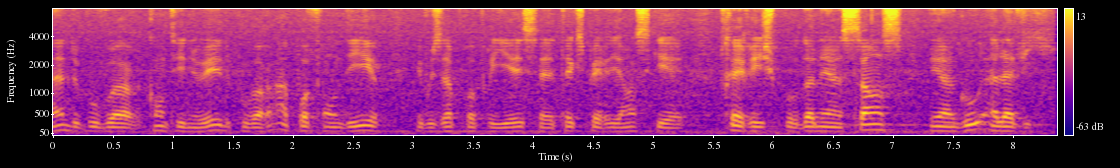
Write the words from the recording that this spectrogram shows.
hein, de pouvoir continuer, de pouvoir approfondir et vous approprier cette expérience qui est très riche pour donner un sens et un goût à la vie.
